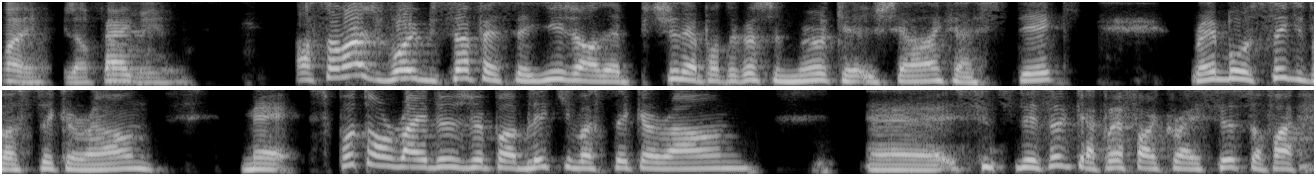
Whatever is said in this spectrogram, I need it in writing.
Ouais, il a fait En ce moment, je vois Ubisoft essayer genre de pitcher n'importe quoi sur le mur que je sais que ça stick. Rainbow Six va stick around, mais c'est pas ton Riders Republic qui va stick around. Euh, si tu décides qu'après Far Cry 6, tu vas faire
